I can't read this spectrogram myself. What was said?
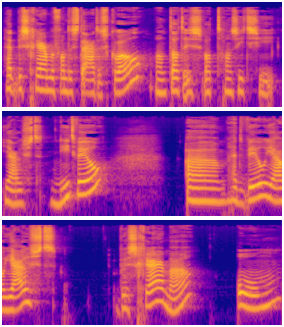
het beschermen van de status quo, want dat is wat transitie juist niet wil. Um, het wil jou juist beschermen om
